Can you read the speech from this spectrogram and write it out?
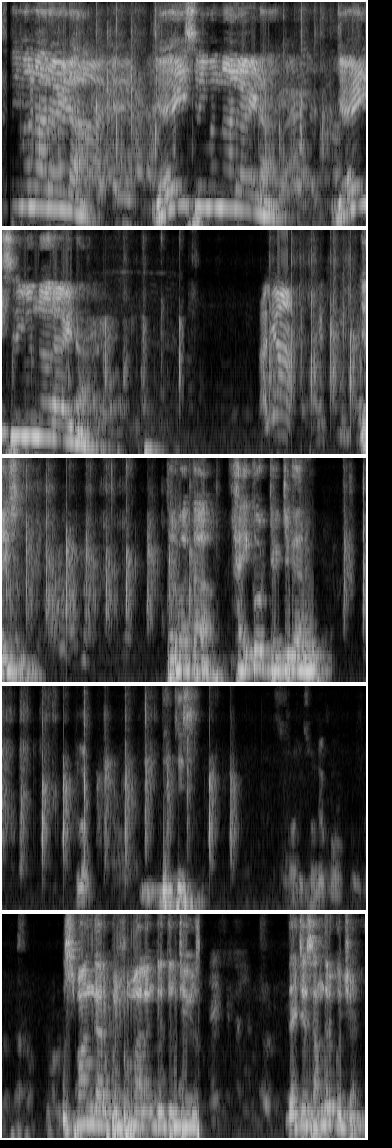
శ్రీమన్నారాయణ. జై శ్రీమన్నారాయణ. జై శ్రీమన్నారాయణ. జై శ్రీ తర్వాత హైకోర్టు జడ్జి గారు. దయచేసి. ఉస్మాన్ గారు పుష్పం అలంకృతం చేయవలసి దయచేసి అందరూ కూర్చోండి.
